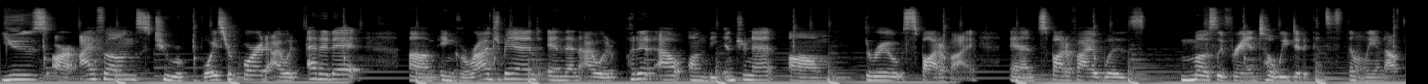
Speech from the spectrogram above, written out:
use our iPhones to voice record. I would edit it um, in GarageBand and then I would put it out on the internet um, through Spotify. And Spotify was mostly free until we did it consistently enough.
